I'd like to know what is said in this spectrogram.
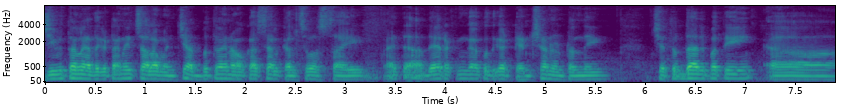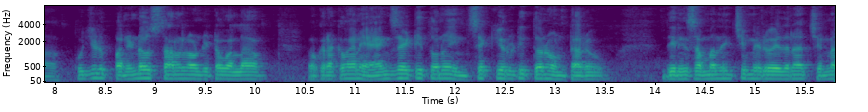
జీవితంలో ఎదగటానికి చాలా మంచి అద్భుతమైన అవకాశాలు కలిసి వస్తాయి. అయితే అదే రకంగా కొద్దిగా టెన్షన్ ఉంటుంది. చతుర్థాధిపతి కుజుడు పన్నెండవ స్థానంలో ఉండటం వల్ల ఒక రకమైన యాంగ్జైటీతోనూ ఇన్సెక్యూరిటీతోనూ ఉంటారు. దీనికి సంబంధించి మీరు ఏదైనా చిన్న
